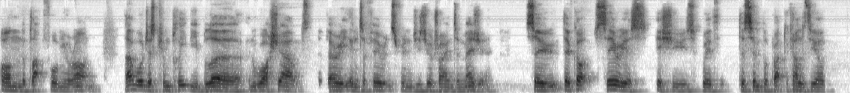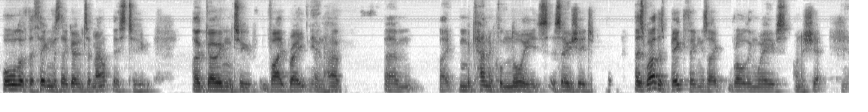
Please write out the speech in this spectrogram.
on the platform you're on, that will just completely blur and wash out the very interference fringes you're trying to measure. So they've got serious issues with the simple practicality of all of the things they're going to mount this to are going to vibrate yeah. and have um, like mechanical noise associated as well as big things like rolling waves on a ship. Yeah.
